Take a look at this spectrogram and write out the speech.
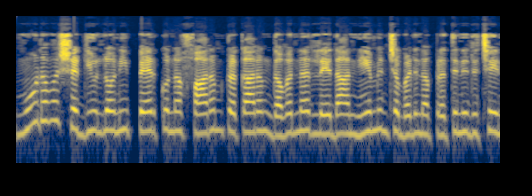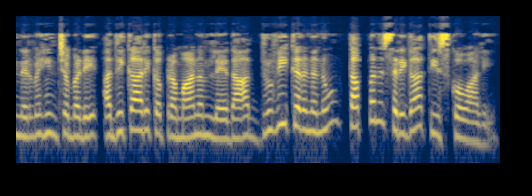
మూడవ షెడ్యూల్లోని పేర్కొన్న ఫారం ప్రకారం గవర్నర్ లేదా నియమించబడిన ప్రతినిధిచే నిర్వహించబడే అధికారిక ప్రమాణం లేదా ధృవీకరణను తప్పనిసరిగా తీసుకోవాలి.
